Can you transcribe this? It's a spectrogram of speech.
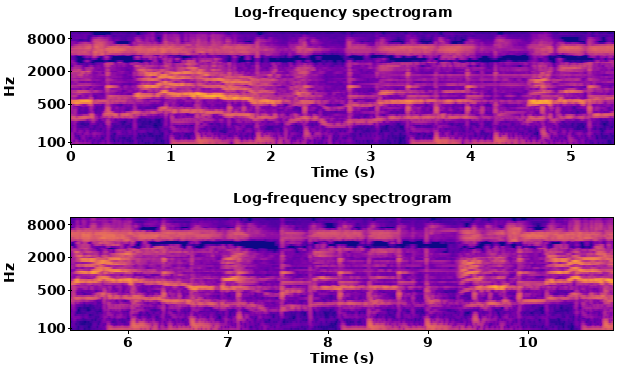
गोद्यालिन आं नोद्यानि बै आरी नारी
